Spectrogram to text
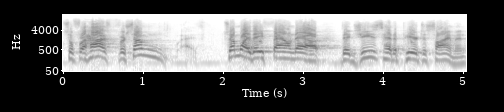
So for, how, for some some way they found out that Jesus had appeared to Simon,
